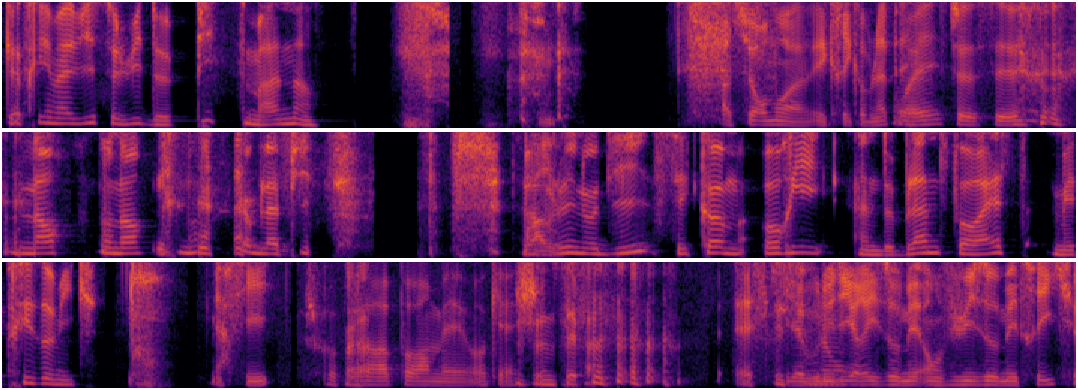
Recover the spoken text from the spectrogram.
Quatrième avis, celui de Peaceman. Assure-moi, écrit comme la paix. Ouais, je sais. non, non, non, non, comme la piste. Alors lui nous dit, c'est comme Ori and the Blind Forest, mais trisomique. Merci. Je vois pas le rapport, mais ok. Je ne sais pas. Est-ce qu'il a voulu dire isomé en vue isométrique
